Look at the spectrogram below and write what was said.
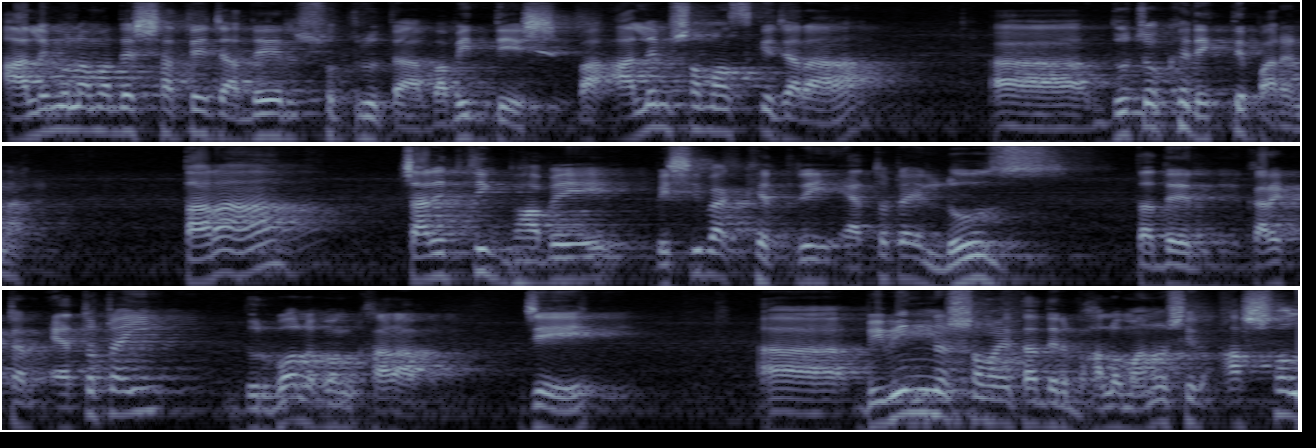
আলেমুল আমাদের সাথে যাদের শত্রুতা বা বিদ্বেষ বা আলেম সমাজকে যারা দুচক্ষে দেখতে পারে না তারা চারিত্রিকভাবে বেশিরভাগ ক্ষেত্রেই এতটাই লুজ তাদের ক্যারেক্টার এতটাই দুর্বল এবং খারাপ যে বিভিন্ন সময় তাদের ভালো মানুষের আসল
